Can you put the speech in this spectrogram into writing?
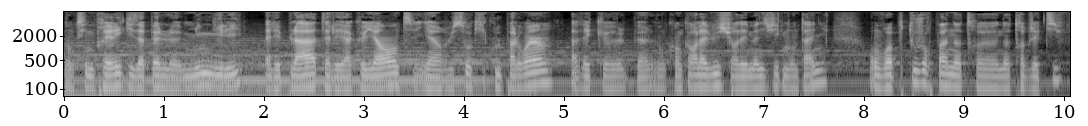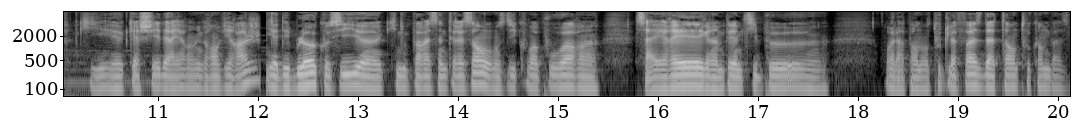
Donc c'est une prairie qu'ils appellent Mingili. Elle est plate, elle est accueillante. Il y a un ruisseau qui coule pas loin, avec euh, ben, donc encore la vue sur des magnifiques montagnes. On voit toujours pas notre, notre objectif, qui est caché derrière un grand virage. Il y a des blocs aussi euh, qui nous paraissent intéressants. Où on se dit qu'on va pouvoir euh, s'aérer, grimper un petit peu, voilà, pendant toute la phase d'attente au camp de base.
